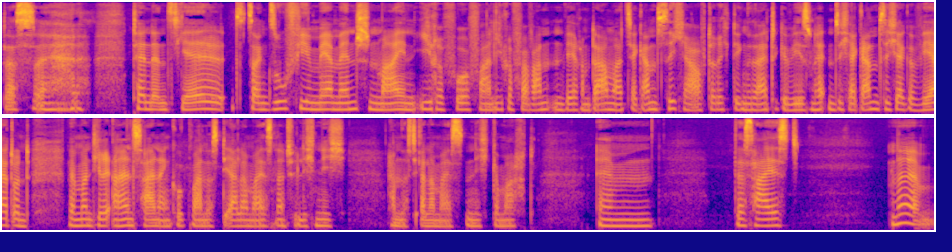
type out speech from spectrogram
dass äh, tendenziell sozusagen so viel mehr Menschen meinen, ihre Vorfahren, ihre Verwandten wären damals ja ganz sicher auf der richtigen Seite gewesen, hätten sich ja ganz sicher gewehrt. Und wenn man die realen Zahlen anguckt, waren das die allermeisten natürlich nicht, haben das die allermeisten nicht gemacht. Ähm, das heißt, ne,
